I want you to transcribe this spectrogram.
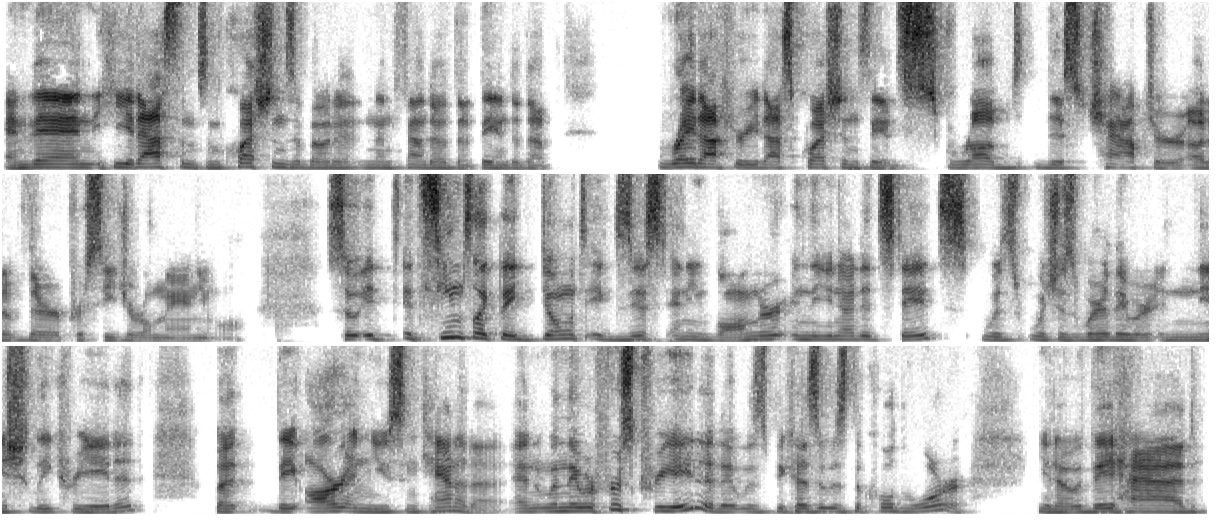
And then he had asked them some questions about it and then found out that they ended up, right after he'd asked questions, they had scrubbed this chapter out of their procedural manual. So it, it seems like they don't exist any longer in the United States, was, which is where they were initially created but they are in use in Canada. And when they were first created, it was because it was the Cold War. You know they had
